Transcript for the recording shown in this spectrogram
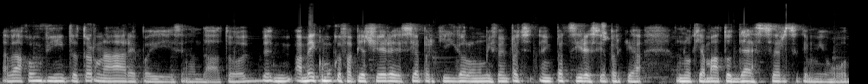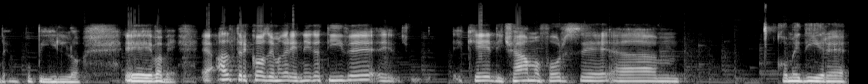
aveva convinto a tornare, poi se n'è andato. Ehm, a me comunque fa piacere sia perché Igalo non mi fa impazzire sia perché hanno chiamato Dessers che mi ode, un pupillo. E vabbè, altre cose magari negative eh, che diciamo forse um, come dire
